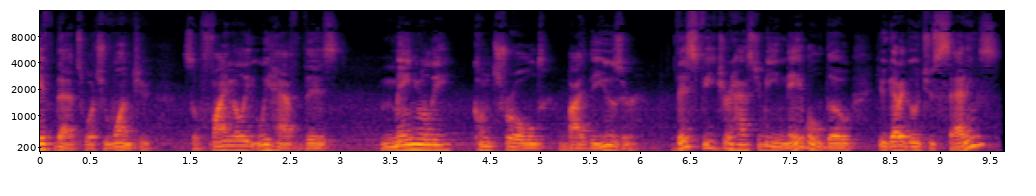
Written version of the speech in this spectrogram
if that's what you want to. So finally, we have this manually controlled by the user. This feature has to be enabled though. You gotta go to settings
